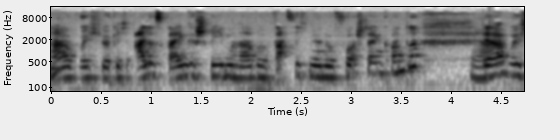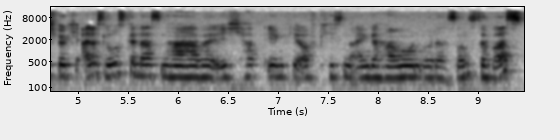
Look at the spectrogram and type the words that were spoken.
ja, wo ich wirklich alles reingeschrieben habe, was ich mir nur vorstellen konnte. Ja. ja wo ich wirklich alles losgelassen habe. Ich habe irgendwie auf Kissen eingehauen oder sonst was.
